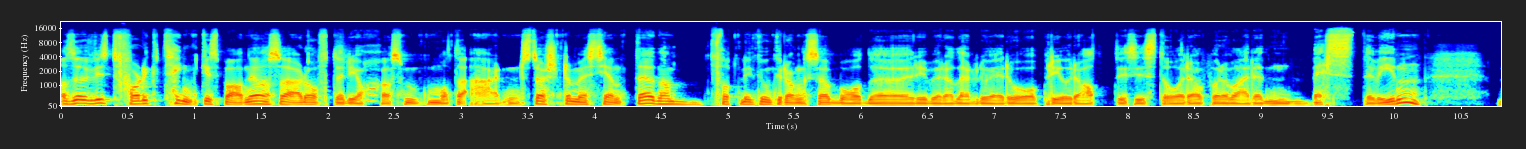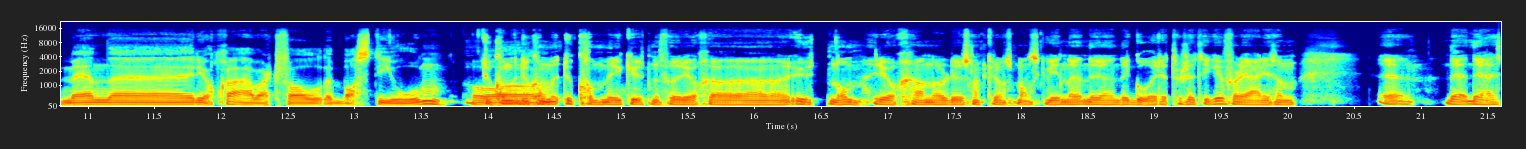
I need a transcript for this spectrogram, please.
altså, Hvis folk tenker Spania, så er det ofte Rioja som på en måte er den største, mest kjente. Den har fått litt konkurranse av både Ribera del Duero og Priorat de siste åra for å være den beste vinen. Men uh, Rioja er i hvert fall bastionen. Du kommer, du, kommer, du, kommer, ikke utenfor Rioja utenom Rioja når du snakker om spansk vin. Det, det går rett og slett ikke. For det er liksom uh, det, det, er,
